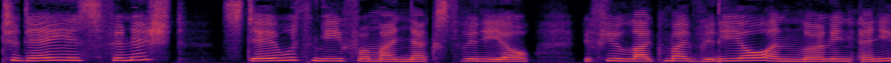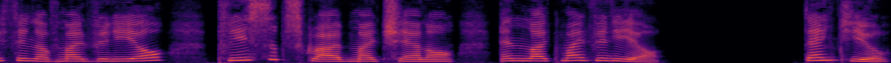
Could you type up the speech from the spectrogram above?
Today is finished. Stay with me for my next video. If you like my video and learning anything of my video, please subscribe my channel and like my video. Thank you.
